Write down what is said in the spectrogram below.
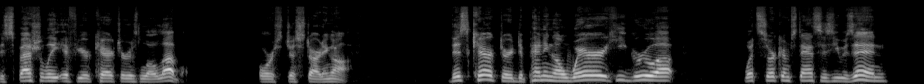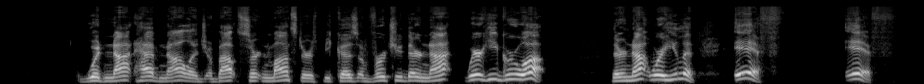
especially if your character is low level or just starting off. This character, depending on where he grew up, what circumstances he was in, would not have knowledge about certain monsters because of virtue they're not where he grew up. They're not where he lived. If if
